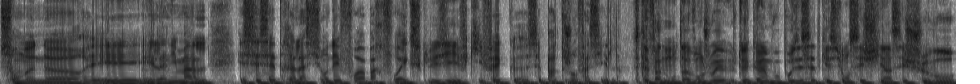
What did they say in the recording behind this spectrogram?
son meneur et, l'animal. Et c'est cette relation des fois, parfois exclusive, qui fait que c'est pas toujours facile. Stéphane Montavon, je vais, je quand même vous poser cette question. Ces chiens, ces chevaux,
